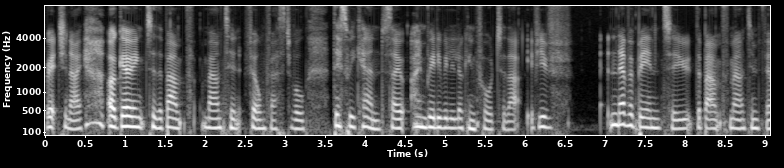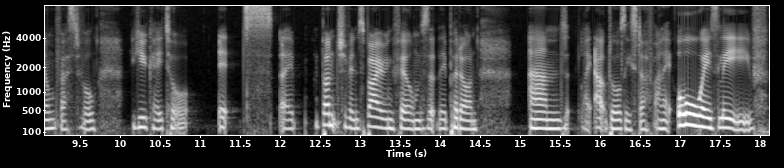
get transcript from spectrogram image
Rich and I are going to the Banff Mountain Film Festival this weekend. So I'm really, really looking forward to that. If you've never been to the Banff Mountain Film Festival UK tour, it's a bunch of inspiring films that they put on and like outdoorsy stuff. And I always leave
